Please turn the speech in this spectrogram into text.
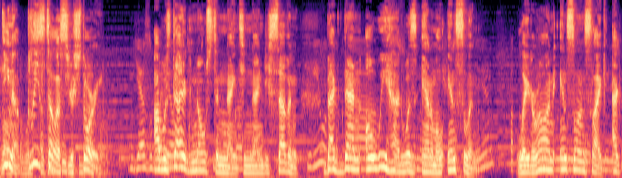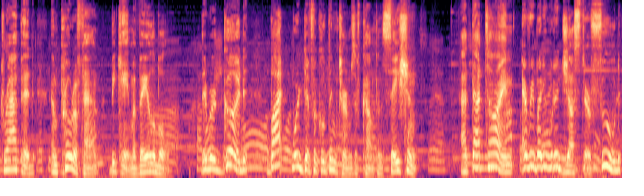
Dina, please tell us your story. I was diagnosed in 1997. Back then, all we had was animal insulin. Later on, insulins like ActRapid and Protaphane became available. They were good, but were difficult in terms of compensation. At that time, everybody would adjust their food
